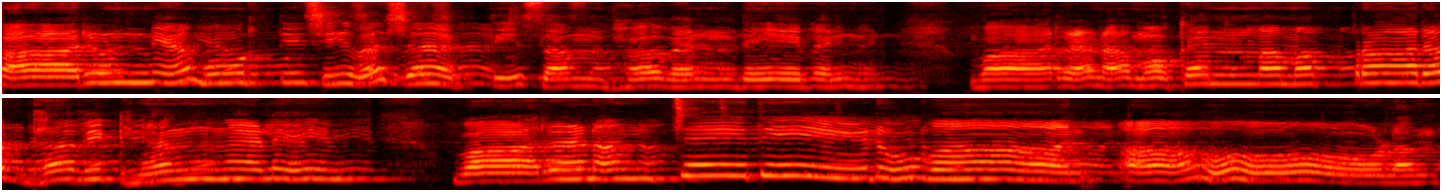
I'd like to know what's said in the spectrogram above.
കാരുണ്യമൂർത്തി ശിവശക്തി സംഭവൻ ദേവൻ. വാരണമുഖൻ മമ പ്രാരബ്ധ വിഘ്നങ്ങളെ വാരണം ചെയ്തിടുവാൻ ആവോളം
